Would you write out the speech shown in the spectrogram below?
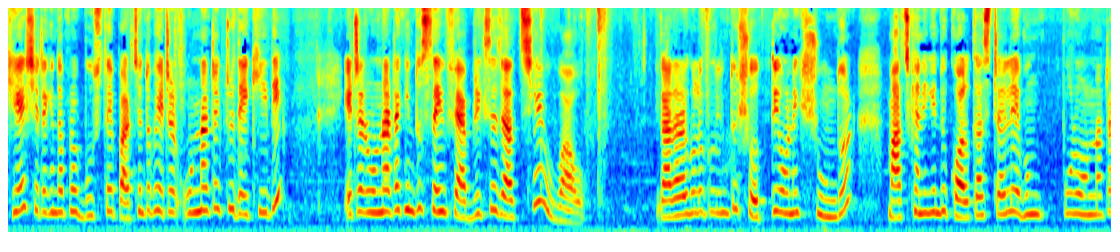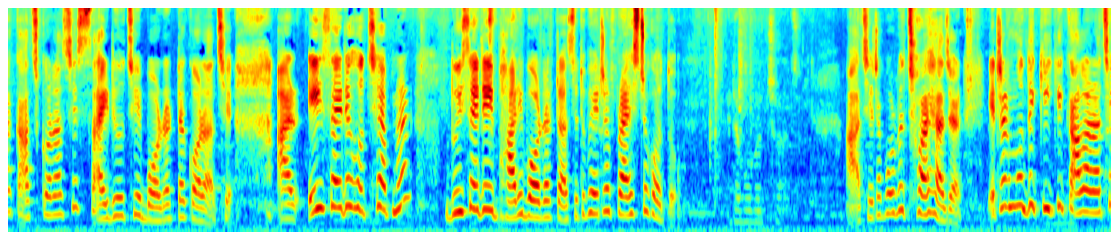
ঘের সেটা কিন্তু আপনারা বুঝতে পারছেন। তবে এটার ওড়নাটা একটু দেখিয়ে দিই। এটার ওড়নাটা কিন্তু সেম ফ্যাব্রিক্সে যাচ্ছে। ওয়াও গালারগুলো কিন্তু সত্যি অনেক সুন্দর। মাঝখানে কিন্তু কলকা স্টাইলে এবং পুরো ওড়নাটা কাজ করা আছে সাইডে হচ্ছে এই বর্ডারটা করা আছে। আর এই সাইডে হচ্ছে আপনার দুই সাইডে এই ভারী বর্ডারটা আছে। তবে এটার প্রাইসটা কত? আচ্ছা এটা পড়বে ছয় হাজার। এটার মধ্যে কি কি কালার আছে?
